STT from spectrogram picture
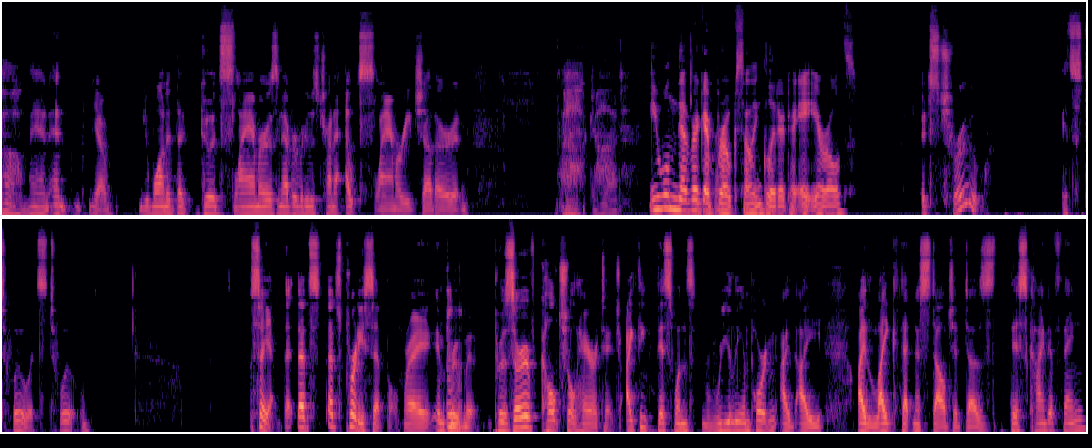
Oh man, and you know, you wanted the good slammers, and everybody was trying to out slammer each other, and oh god, You will never get broke selling glitter to eight year olds. it's true. It's true. It's true. So yeah, that, that's that's pretty simple, right? Improve mood, preserve cultural heritage. I think this one's really important. I I I like that nostalgia does this kind of thing.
